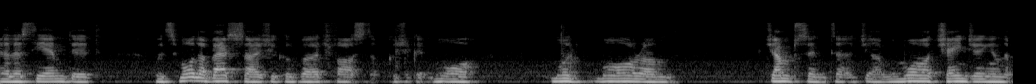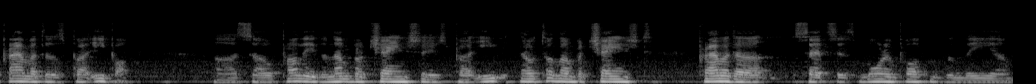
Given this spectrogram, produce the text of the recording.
LSTM did. With smaller batch size, you converge faster because you get more, more, more um, jumps into more changing in the parameters per epoch. Uh, so probably the number changed is per e no total number changed parameter sets is more important than the um,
